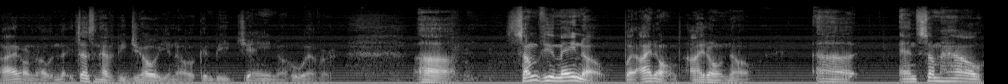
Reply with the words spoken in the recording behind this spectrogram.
I don't know. It doesn't have to be Joe, you know. It could be Jane or whoever. Uh, some of you may know, but I don't. I don't know. Uh, and somehow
